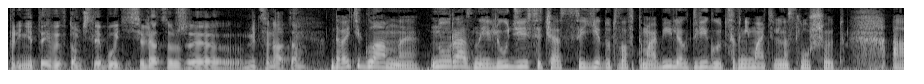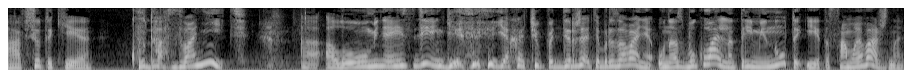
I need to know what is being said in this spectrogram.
принята, и вы в том числе будете являться уже меценатом. Давайте главное. Ну, разные люди сейчас едут в автомобилях, двигаются, внимательно слушают. А все-таки куда звонить? А, алло, у меня есть деньги, я хочу поддержать образование. У нас буквально три минуты, и это самое важное.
